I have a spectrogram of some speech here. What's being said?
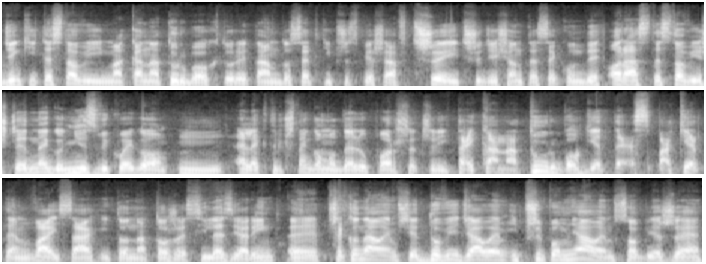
Dzięki testowi Macana Turbo, który tam do setki przyspiesza w 3,3 sekundy oraz testowi jeszcze jednego niezwykłego mm, elektrycznego modelu Porsche, czyli Taycana Turbo GT z pakietem w Weissach i to na torze Silesia Ring, e, przekonałem się, dowiedziałem i przypomniałem sobie, że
